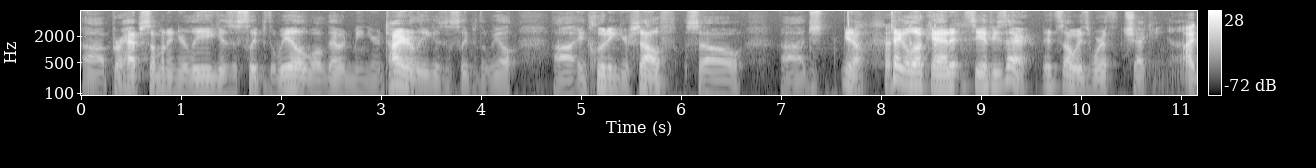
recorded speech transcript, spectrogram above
Uh, perhaps someone in your league is asleep at the wheel. Well, that would mean your entire league is asleep at the wheel, uh, including yourself. So uh, just you know, take a look at it, and see if he's there. It's always worth checking. I,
